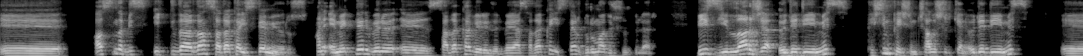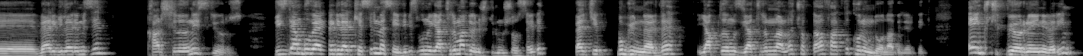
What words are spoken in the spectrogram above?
Ee, aslında biz iktidardan sadaka istemiyoruz. Hani emekleri böyle e, sadaka verilir veya sadaka ister duruma düşürdüler. Biz yıllarca ödediğimiz, peşin peşin çalışırken ödediğimiz e, vergilerimizin karşılığını istiyoruz. Bizden bu vergiler kesilmeseydi, biz bunu yatırıma dönüştürmüş olsaydık belki bugünlerde yaptığımız yatırımlarla çok daha farklı konumda olabilirdik. En küçük bir örneğini vereyim.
